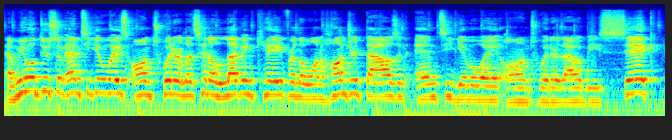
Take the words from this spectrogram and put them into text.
And we will do some MT giveaways on Twitter. Let's hit 11K for the 100,000 MT giveaway on Twitter. That would be sick.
